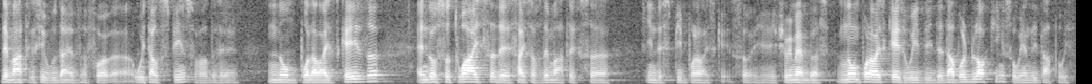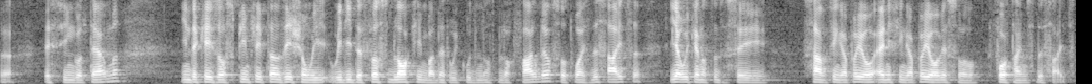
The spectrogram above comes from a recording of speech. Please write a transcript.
the matrix you would have for, uh, without spins for the non-polarized case, and also twice the size of the matrix uh, in the spin polarized case. So if you remember, non-polarized case, we did the double blocking, so we ended up with a, a single term. In the case of spin flip transition, we, we did the first blocking, but that we could not block further, so twice the size. Here we cannot say something a priori, anything a priori, so four times the size.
